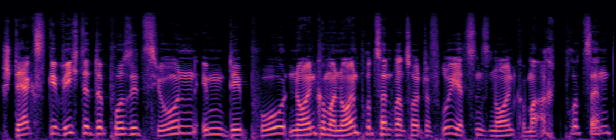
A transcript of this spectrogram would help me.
stärkst gewichtete Position im Depot. 9,9% waren es heute früh, jetzt sind es 9,8%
